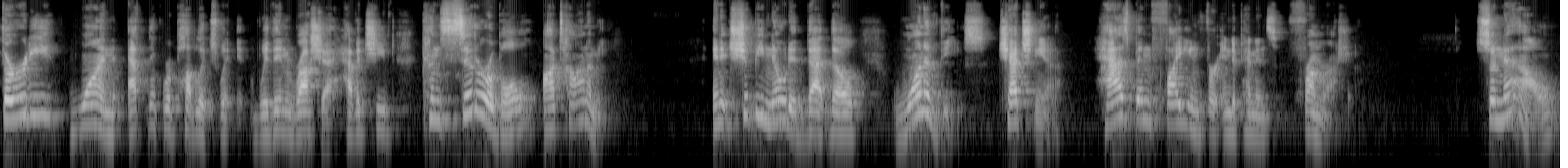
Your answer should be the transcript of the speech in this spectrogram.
31 ethnic republics within Russia have achieved considerable autonomy. And it should be noted that though one of these, Chechnya, has been fighting for independence from Russia. So now,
